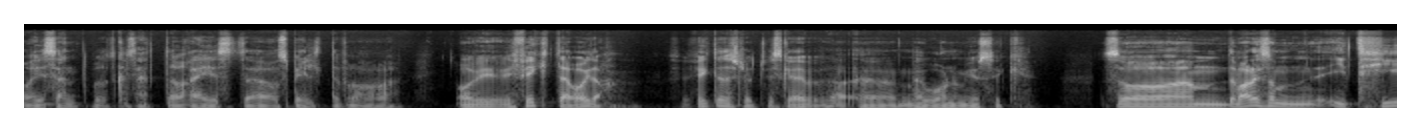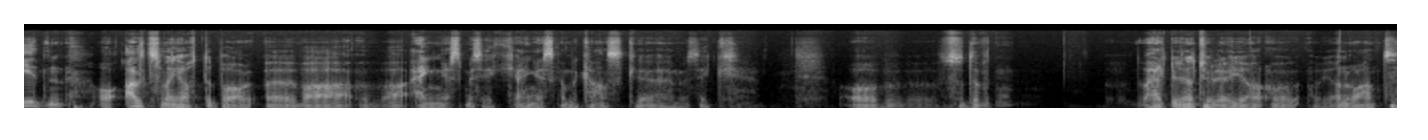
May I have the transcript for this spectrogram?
Og vi sendte på kassetter og reiste og spilte for Og vi, vi fikk det òg, da. Så vi fikk det til slutt. Vi skrev uh, med Warner Music. Så um, det var liksom i tiden, og alt som jeg hørte på, øh, var, var engelsk musikk. Engelsk-amerikansk øh, musikk. Og, så det, det var helt unaturlig å gjøre, å, å gjøre noe annet.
